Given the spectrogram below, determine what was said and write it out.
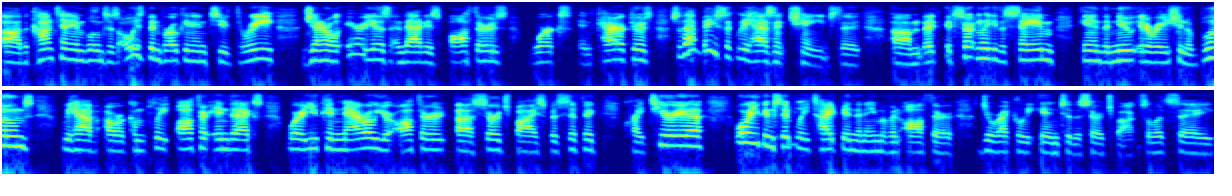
uh, the content in Bloom's has always been broken into three general areas, and that is authors, works and characters. So that basically hasn't changed. The, um, it's certainly the same in the new iteration of Bloom's. We have our complete author index where you can narrow your author uh, search by specific criteria, or you can simply type in the name of an author directly into the search box. So let's say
